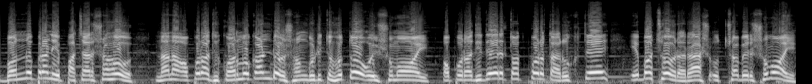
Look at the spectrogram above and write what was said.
বন্যপ্রাণী পাচার সহ নানা অপরাধ কর্মকাণ্ড সংঘটিত হতো ওই সময়। অপরাধীদের তৎপরতা রুখতে এবছর রাস উৎসবের সময়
